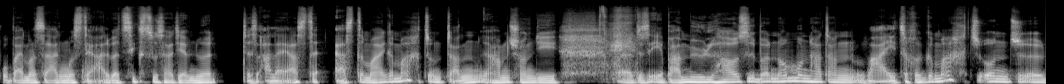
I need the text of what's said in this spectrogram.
wobei man sagen muss, der Albert Sixtus hat ja nur das allererste erste Mal gemacht und dann haben schon die äh, das Ehepaar Mühlhaus übernommen und hat dann weitere gemacht und äh,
